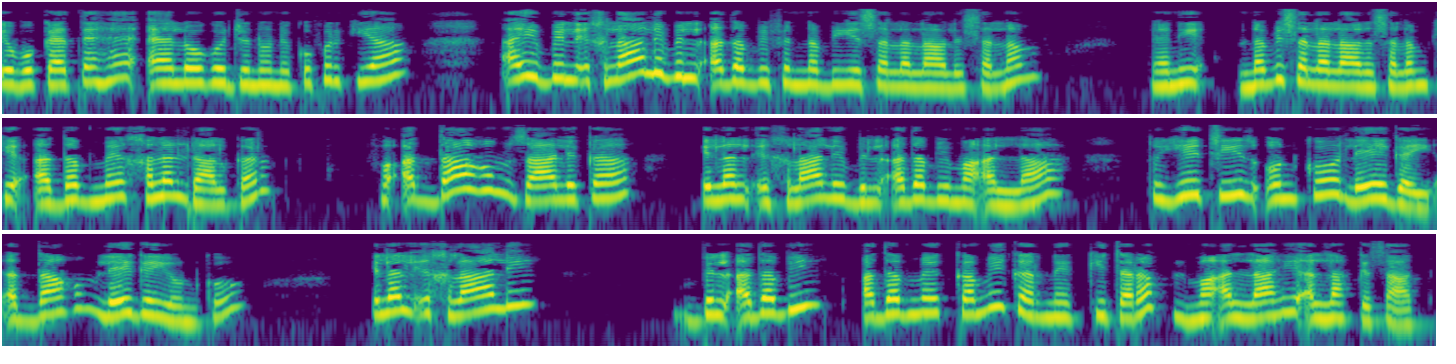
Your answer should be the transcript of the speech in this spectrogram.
کہ وہ کہتے ہیں، اے لوگ جنہوں نے کفر کیا ائی بال اخلال بال ادب فن نبی صلی اللہ علیہ وسلم یعنی نبی صلی اللہ علیہ وسلم کے ادب میں خلل ڈال کر ادا ہم ظال کا ال بال ادب ما اللہ، تو یہ چیز ان کو لے گئی ادا ہم لے گئی ان کو ال اخلالی بال ادبی ادب میں کمی کرنے کی طرف، ما اللہ ہی اللہ کے ساتھ۔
